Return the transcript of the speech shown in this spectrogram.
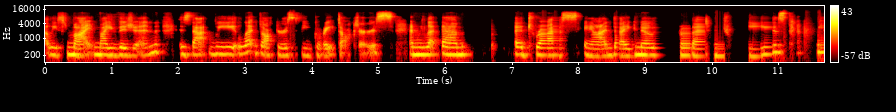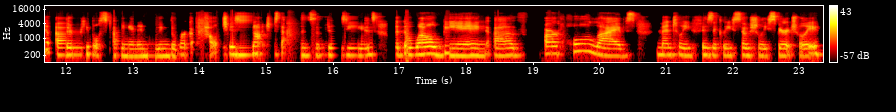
at least my my vision is that we let doctors be great doctors and we let them address and diagnose prevent and we have other people stepping in and doing the work of health, which is not just the absence of disease, but the well being of our whole lives mentally, physically, socially, spiritually.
